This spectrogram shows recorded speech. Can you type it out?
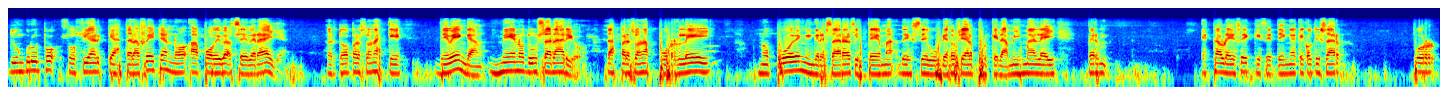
de un grupo social que hasta la fecha no ha podido acceder a ella. Sobre todo personas que devengan menos de un salario. Las personas por ley no pueden ingresar al sistema de seguridad social porque la misma ley establece que se tenga que cotizar por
